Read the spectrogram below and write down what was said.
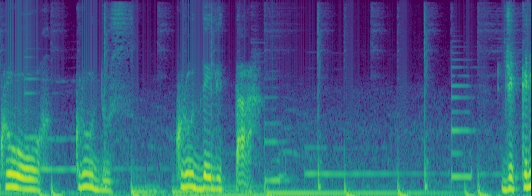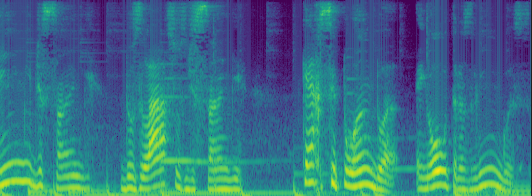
Cruor, crudos, crudelitar, de crime de sangue, dos laços de sangue, quer situando-a em outras línguas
